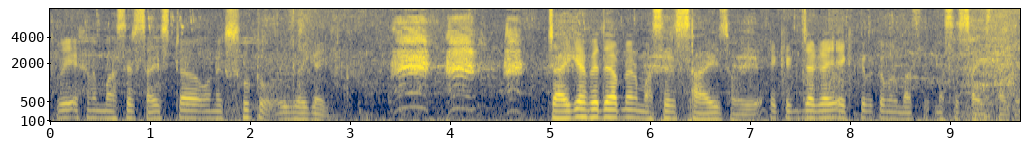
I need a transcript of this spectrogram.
তবে এখানে মাছের সাইজটা অনেক ছোট এই জায়গায়। জায়গা ভেদে আপনার মাছের সাইজ হয়। এক এক জায়গায় এক এক রকমের মাছ, মাছের সাইজ থাকে।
